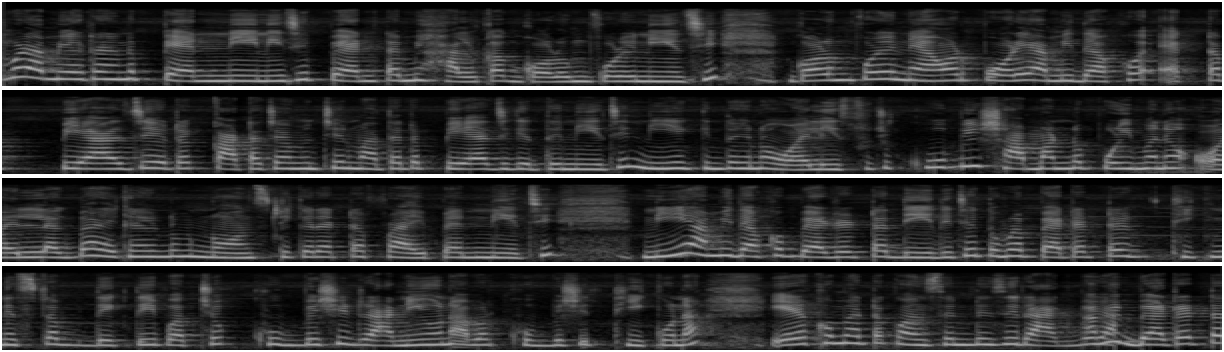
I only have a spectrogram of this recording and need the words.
এবার আমি একটা প্যান নিয়ে নিয়েছি। প্যানটা আমি হালকা গরম করে নিয়েছি। গরম করে নেওয়ার পরে আমি দেখো একটা পেঁয়াজে ওটা কাটা চামচের মাথায় একটা পেঁয়াজ গেঁথে নিয়েছি, নিয়ে কিন্তু এখানে অয়েল ইউজ করছি। খুবই সামান্য পরিমাণে অয়েল লাগবে আর এখানে একদম ননস্টিকের একটা ফ্রাই প্যান নিয়েছি। নিয়ে আমি দেখো ব্যাটারটা দিয়ে দিচ্ছি। তোমরা ব্যাটারটার থিকনেসটা দেখতেই পাচ্ছ, খুব বেশি রানিও না, আবার খুব বেশি থিকও না। এরকম একটা কনসিস্টেন্সি রাখবে। আমি ব্যাটারটা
